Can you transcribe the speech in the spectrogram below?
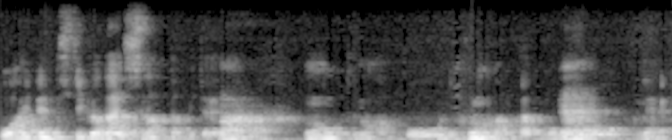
こうアイデンティティが大事なんだみたいなはものっていうのが、こう、日本なんかでもこうね、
